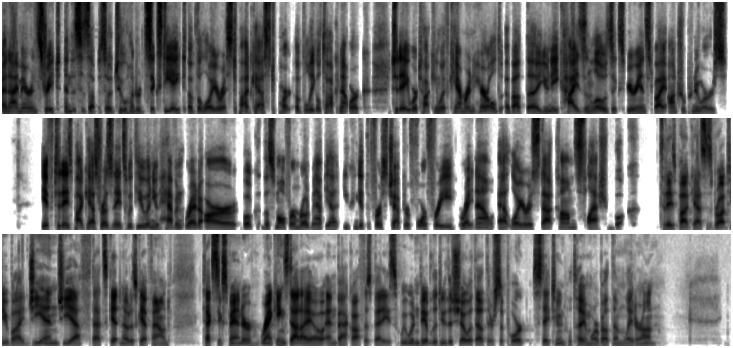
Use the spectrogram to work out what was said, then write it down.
And I'm Aaron Street, and this is episode 268 of the Lawyerist podcast, part of the Legal Talk Network. Today, we're talking with Cameron Herold about the unique highs and lows experienced by entrepreneurs. If today's podcast resonates with you and you haven't read our book, The Small Firm Roadmap yet, you can get the first chapter for free right now at lawyerist.com slash book. Today's podcast is brought to you by GNGF, that's Get Notice, Get Found. Text Expander, Rankings.io, and Back Office Betties. We wouldn't be able to do the show without their support. Stay tuned. We'll tell you more about them later on.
